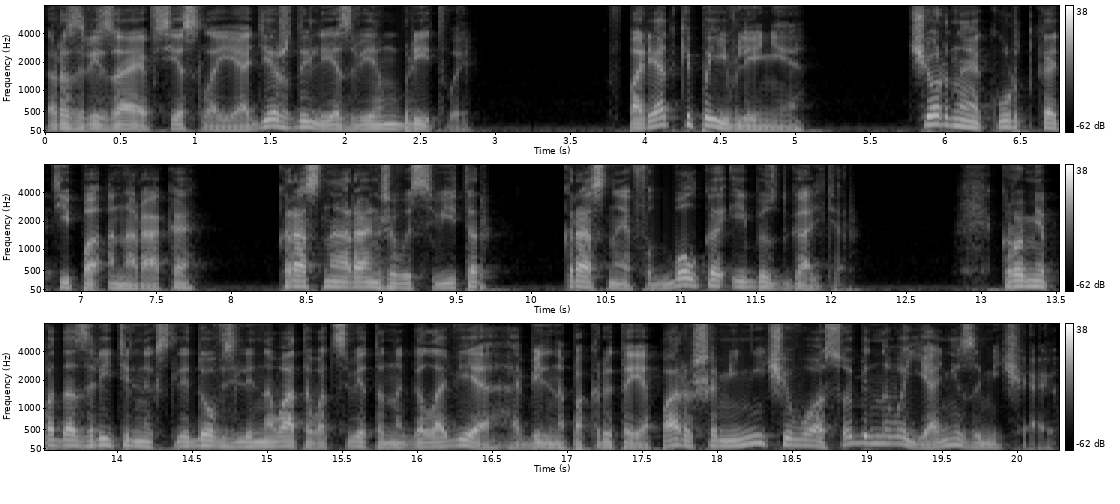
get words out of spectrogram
разрезая все слои одежды лезвием бритвы. В порядке появления. Черная куртка типа анарака, красно-оранжевый свитер, красная футболка и бюстгальтер. Кроме подозрительных следов зеленоватого цвета на голове, обильно покрытой опарышами, ничего особенного я не замечаю.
